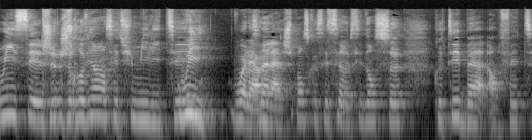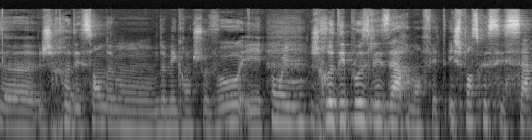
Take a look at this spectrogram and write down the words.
Oui, c'est, je, je reviens dans cette humilité. Oui, voilà. Voilà, je pense que c'est ça aussi dans ce côté, bah en fait, euh, je redescends de, mon, de mes grands chevaux et Oui. je redépose les armes en fait. Et je pense que c'est ça.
